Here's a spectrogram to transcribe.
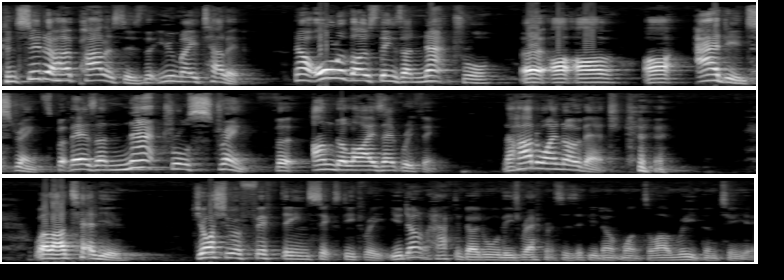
Consider her palaces that you may tell it. Now, all of those things are natural, uh, are, are, are added strengths, but there's a natural strength that underlies everything. Now, how do I know that? well, I'll tell you. Joshua 15, 63. You don't have to go to all these references if you don't want to. I'll read them to you.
